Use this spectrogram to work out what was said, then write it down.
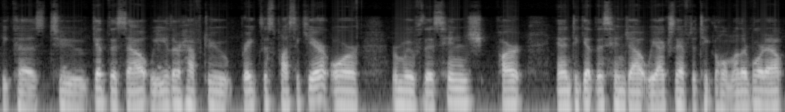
Because to get this out, we either have to break this plastic here or remove this hinge part and to get this hinge out we actually have to take the whole motherboard out.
